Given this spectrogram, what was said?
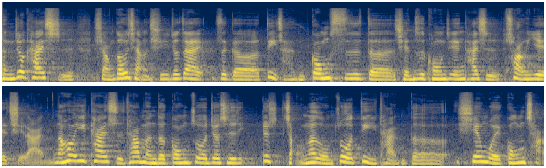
人就开始想东想西，就在这个地产公司的前置空间开始创业起来。然后一开始他们的工作就是。就是找那种做地毯的纤维工厂，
